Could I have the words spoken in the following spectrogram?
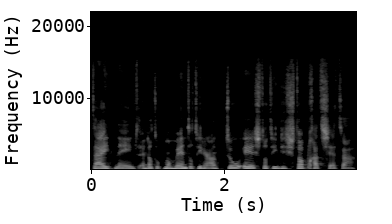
tijd neemt. En dat op het moment dat hij eraan toe is, dat hij die stap gaat zetten.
